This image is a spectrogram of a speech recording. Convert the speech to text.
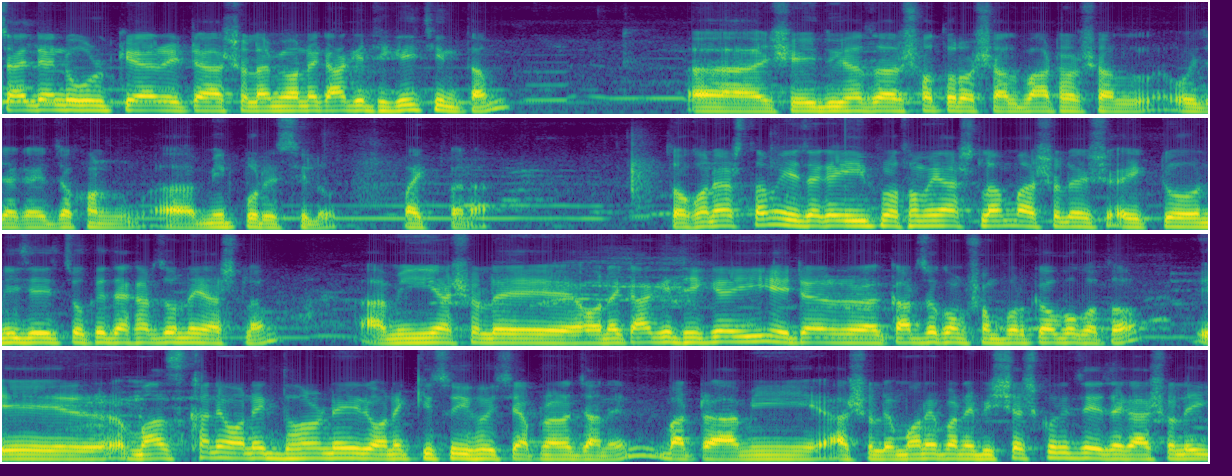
চাইল্ড অ্যান্ড ওল্ড কেয়ার এটা আসলে আমি অনেক আগে থেকেই চিনতাম। সেই দুই হাজার সতেরো সাল বা আঠারো সাল ওই জায়গায় যখন মিরপুরে ছিল বাইকপাড়া তখন আসতাম, এই জায়গায় এই প্রথমে আসলাম। আসলে একটু নিজেই চোখে দেখার জন্যই আসলাম। আমি আসলে অনেক আগে থেকেই এটার কার্যক্রম সম্পর্কে অবগত। এর মাঝখানে অনেক ধরনের অনেক কিছুই হয়েছে, আপনারা জানেন। বাট আমি আসলে মনে প্রাণে বিশ্বাস করি যে, এই জায়গায় আসলেই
